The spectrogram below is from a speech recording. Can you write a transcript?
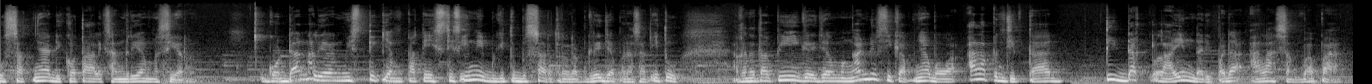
pusatnya di kota Alexandria, Mesir. Godaan aliran mistik yang pateistis ini begitu besar terhadap gereja pada saat itu. Akan tetapi gereja mengambil sikapnya bahwa Allah pencipta tidak lain daripada Allah Sang Bapa.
